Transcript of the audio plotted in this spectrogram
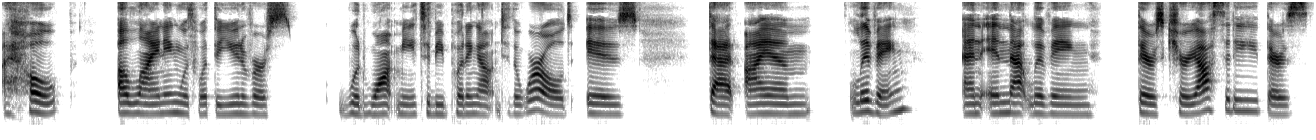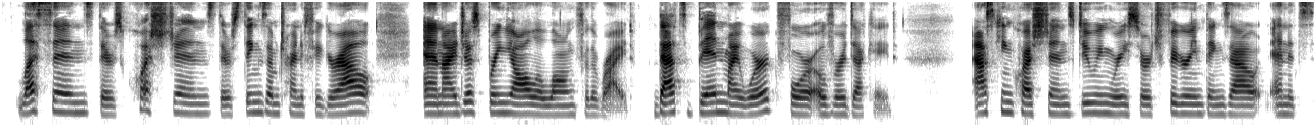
I hope, aligning with what the universe would want me to be putting out into the world is that I am living. And in that living, there's curiosity, there's lessons, there's questions, there's things I'm trying to figure out. And I just bring y'all along for the ride. That's been my work for over a decade asking questions, doing research, figuring things out. And it's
